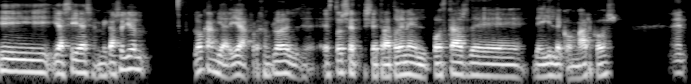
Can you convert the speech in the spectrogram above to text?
y, y, así es. En mi caso, yo lo cambiaría. Por ejemplo, esto se, trató en el podcast de, de Hilde con Marcos. En,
